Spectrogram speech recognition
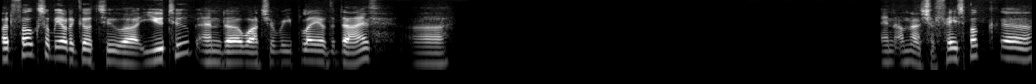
But folks will be able to go to uh, YouTube and uh, watch a replay of the dive. Uh, and I'm not sure, Facebook, uh,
